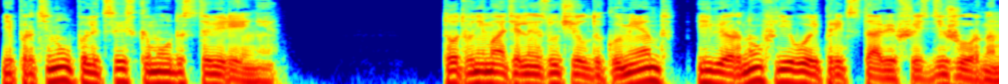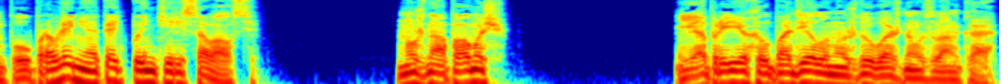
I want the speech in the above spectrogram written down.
и протянул полицейскому удостоверение. Тот внимательно изучил документ и, вернув его и представившись дежурным по управлению, опять поинтересовался. «Нужна помощь?» «Я приехал по делу, но жду важного звонка.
